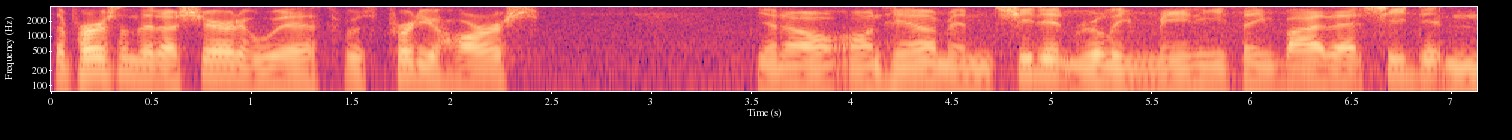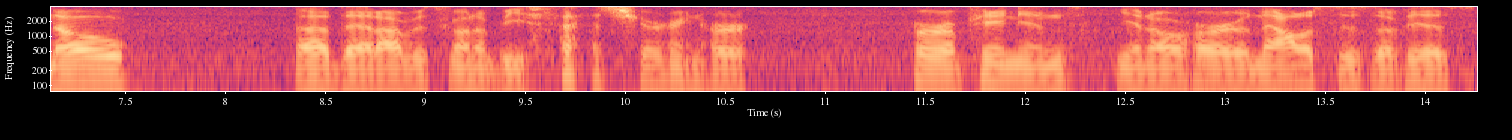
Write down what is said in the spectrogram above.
the person that I shared it with was pretty harsh, you know, on him, and she didn't really mean anything by that. She didn't know uh, that I was going to be sharing her her opinion, you know, her analysis of his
